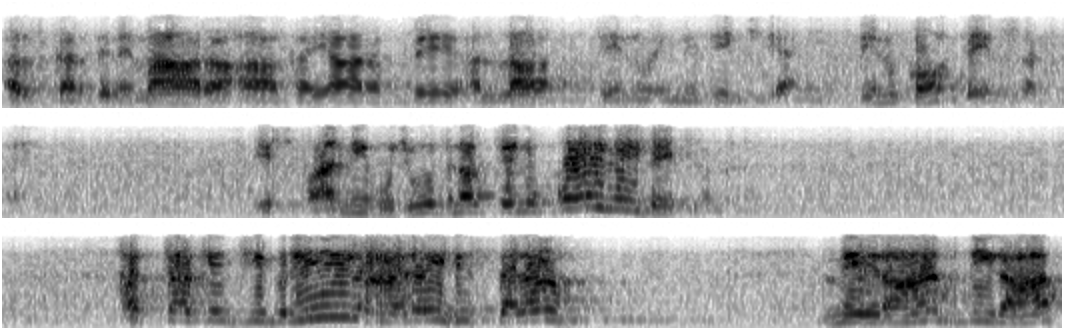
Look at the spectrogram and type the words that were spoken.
عرض کرتے ہیں، ماں را کا یا رب، اللہ تینوں انہیں دیکھا تینوں کون دیکھ سکتا ہے؟ اس فانی وجود نال تینوں کوئی نہیں دیکھ سکتا۔ حتیٰ کہ جبریل علیہ السلام میراج دی رات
